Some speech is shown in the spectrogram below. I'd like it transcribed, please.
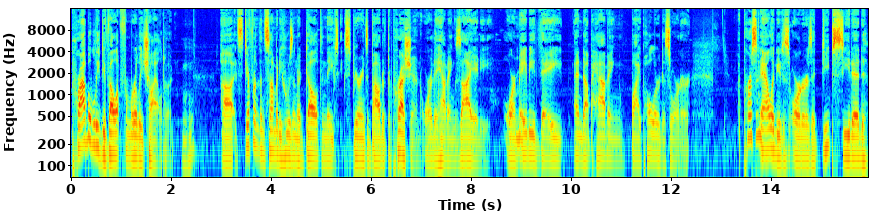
probably developed from early childhood. Uh, it's different than somebody who is an adult and they experience a bout of depression or they have anxiety or maybe they end up having bipolar disorder. A personality disorder is a deep seated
